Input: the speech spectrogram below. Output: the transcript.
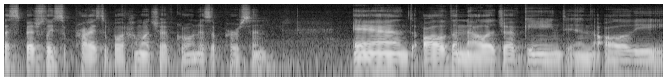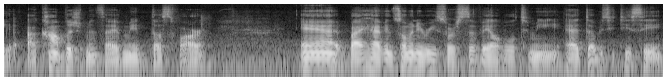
especially surprised about how much I've grown as a person and all of the knowledge I've gained and all of the accomplishments I've made thus far and by having so many resources available to me at WCTC,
